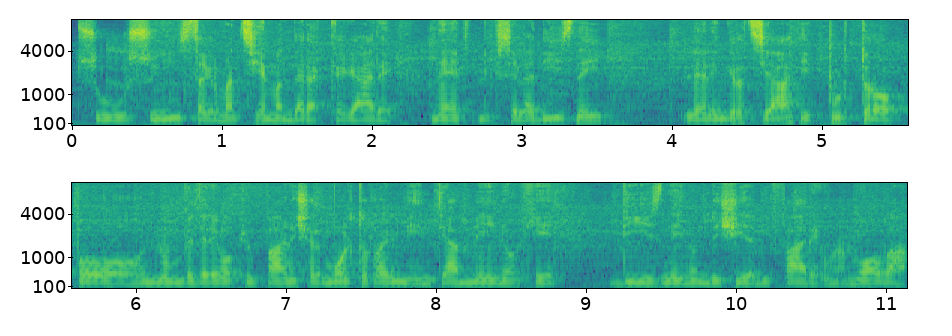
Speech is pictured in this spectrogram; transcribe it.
su, su Instagram anziché mandare a cagare Netflix e la Disney. li ha ringraziati e purtroppo non vedremo più Punisher molto probabilmente a meno che Disney non decida di fare una nuova,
